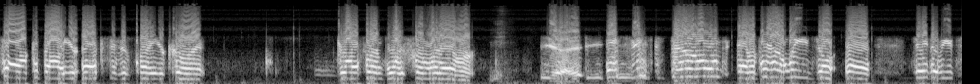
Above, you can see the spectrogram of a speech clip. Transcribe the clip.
talk about your exes in front of your current girlfriend, boyfriend, whatever. yeah. It, It's, it's doomed, and apparently Jo- uh, JWT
